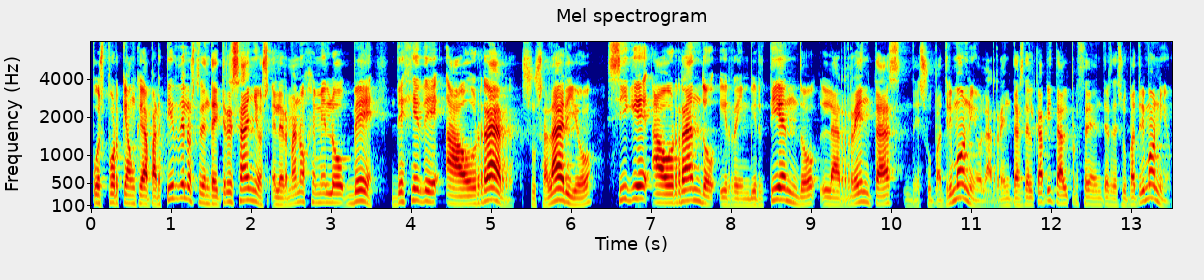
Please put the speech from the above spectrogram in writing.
Pues porque aunque a partir de los 33 años el hermano gemelo B deje de ahorrar su salario, sigue ahorrando y reinvirtiendo las rentas de su patrimonio, las rentas del capital procedentes de su patrimonio.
